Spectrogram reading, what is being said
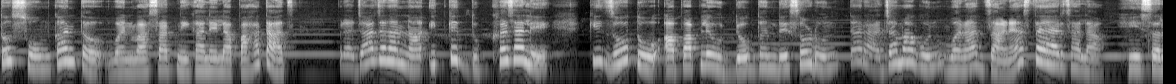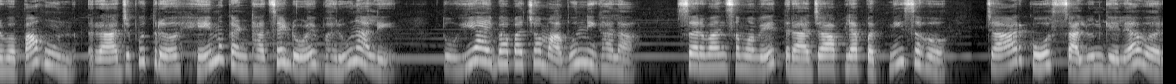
तो सोमकांत वनवासात निघालेला पाहताच प्रजाजनांना इतके दुःख झाले की जो तो आपापले उद्योगधंदे सोडून त्या राजामागून वनात जाण्यास तयार झाला. हे सर्व पाहून राजपुत्र हेमकंठाचे डोळे भरून आले. तोही आईबापाच्या मागून निघाला. सर्वांसमवेत राजा आपल्या पत्नीसह चार कोस चालून गेल्यावर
